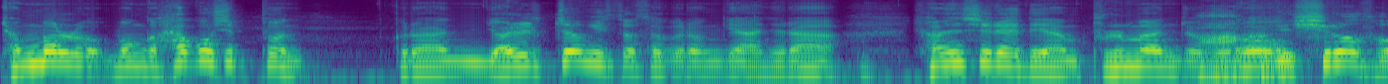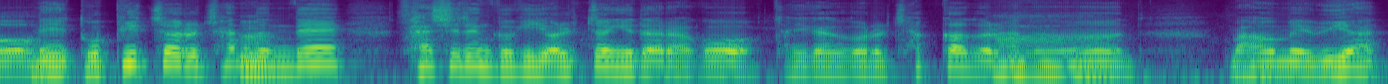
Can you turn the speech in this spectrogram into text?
정말로 뭔가 하고 싶은 그러한 열정이 있어서 그런 게 아니라 현실에 대한 불만족으로 아, 그게 싫어서 네, 도피처를 찾는데 사실은 그게 열정이다라고 자기가 그거를 착각을 아. 하는 마음의 위안,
